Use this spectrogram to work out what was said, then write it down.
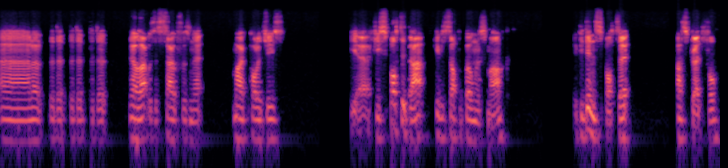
Uh, da, da, da, no, that was the south, wasn't it? My apologies. Yeah, if you spotted that, give yourself a bonus mark. If you didn't spot it, that's dreadful,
